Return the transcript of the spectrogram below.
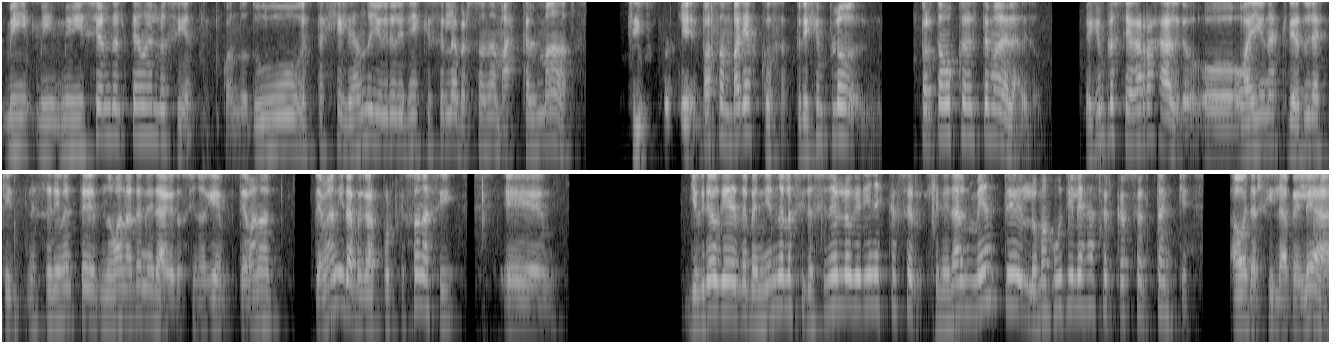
mi, mi, mi visión del tema es lo siguiente. Cuando tú estás geleando, yo creo que tienes que ser la persona más calmada. Sí. Porque pasan varias cosas. Por ejemplo, partamos con el tema del agro. Por ejemplo, si agarras agro o, hay unas criaturas que necesariamente no van a tener agro, sino que te van a, te van a ir a pegar porque son así. eh, yo creo que dependiendo de la situación es lo que tienes que hacer. Generalmente lo más útil es acercarse al tanque. Ahora, si la pelea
